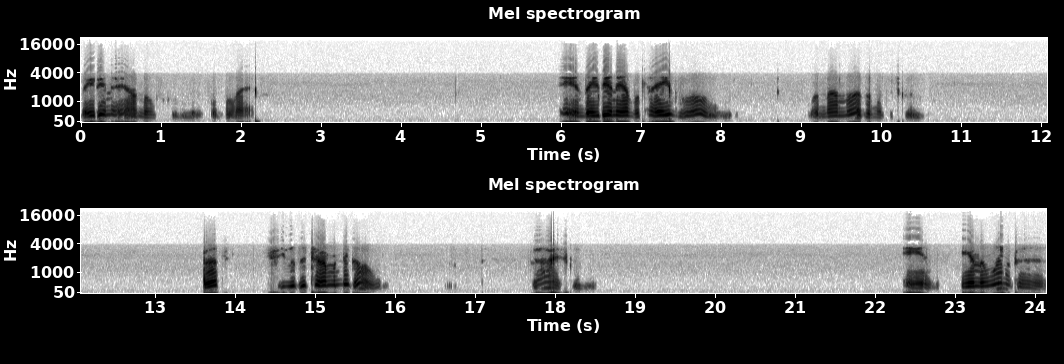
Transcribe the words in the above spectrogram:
they didn't have no schooling for blacks. And they didn't have a paved road when my mother went to school. But she was determined to go to high school. And in the wintertime.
